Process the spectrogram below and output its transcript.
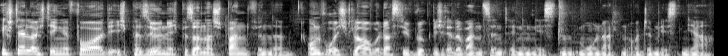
Ich stelle euch Dinge vor, die ich persönlich besonders spannend finde und wo ich glaube, dass sie wirklich relevant sind in den nächsten Monaten und im nächsten Jahr.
